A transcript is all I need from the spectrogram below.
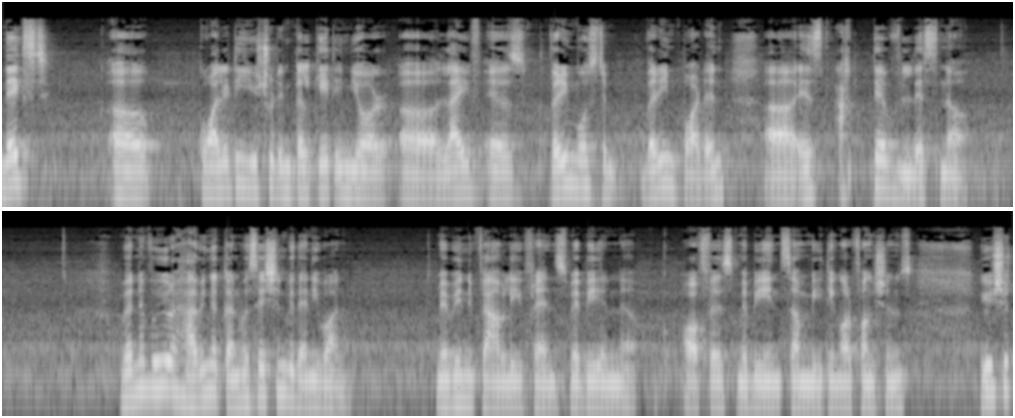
Next, uh, quality you should inculcate in your uh, life is very most very important uh, is active listener. Whenever you're having a conversation with anyone maybe in family friends maybe in uh, office maybe in some meeting or functions you should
